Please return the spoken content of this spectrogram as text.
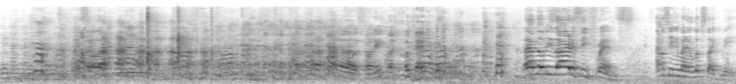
I saw that was funny, but okay. I have no desire to see friends. I don't see anybody that looks like me.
